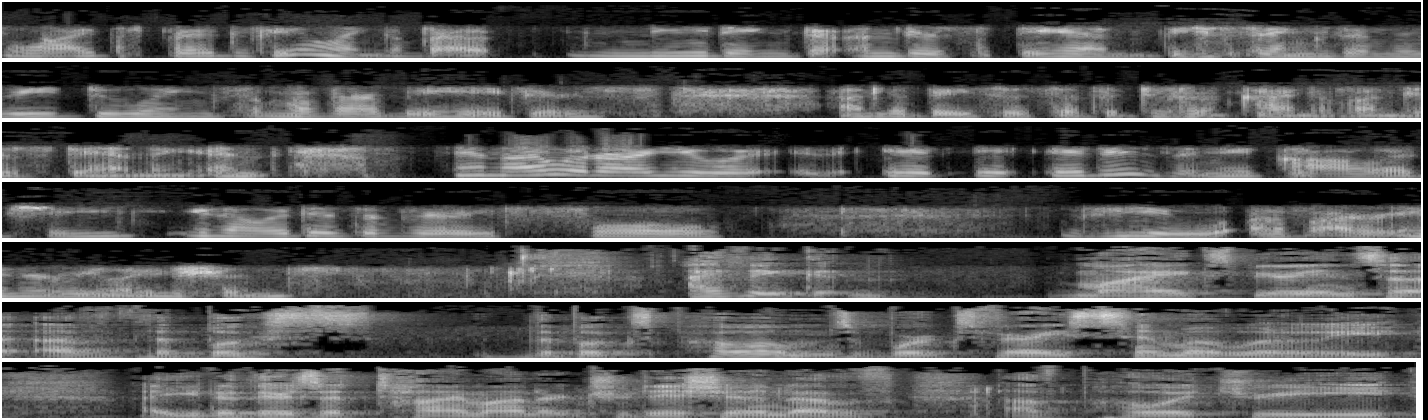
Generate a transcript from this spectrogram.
widespread feeling about needing to understand these things and redoing some of our behaviors on the basis of a different kind of understanding. And and I would argue it it, it is an ecology. You know, it is a very full view of our interrelations. I think my experience of the books the book's poems works very similarly. Uh, you know, there's a time honored tradition of of poetry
